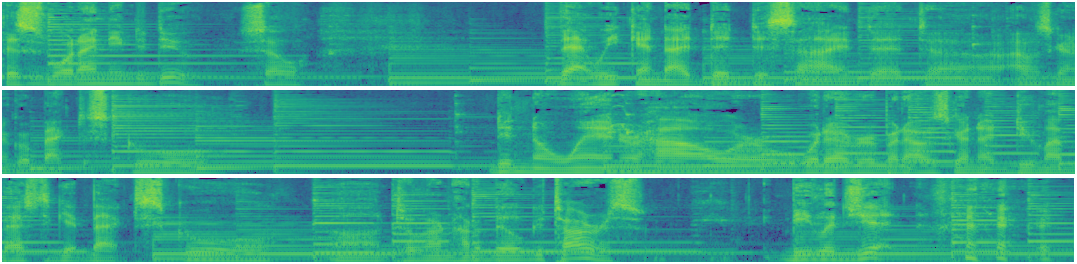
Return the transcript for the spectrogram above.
this is what I need to do. So that weekend, I did decide that uh, I was going to go back to school. Didn't know when or how or whatever, but I was going to do my best to get back to school uh, to learn how to build guitars be legit.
